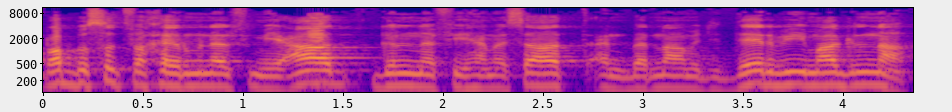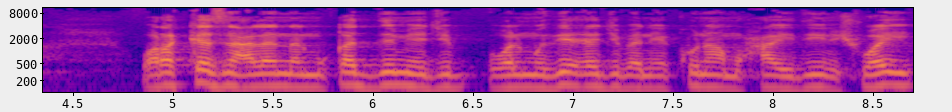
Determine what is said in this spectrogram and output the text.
رب صدفة خير من ألف ميعاد. قلنا في همسات عن برنامج الديربي ما قلناه وركزنا على أن المقدم يجب والمذيع يجب أن يكونا محايدين شوي.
